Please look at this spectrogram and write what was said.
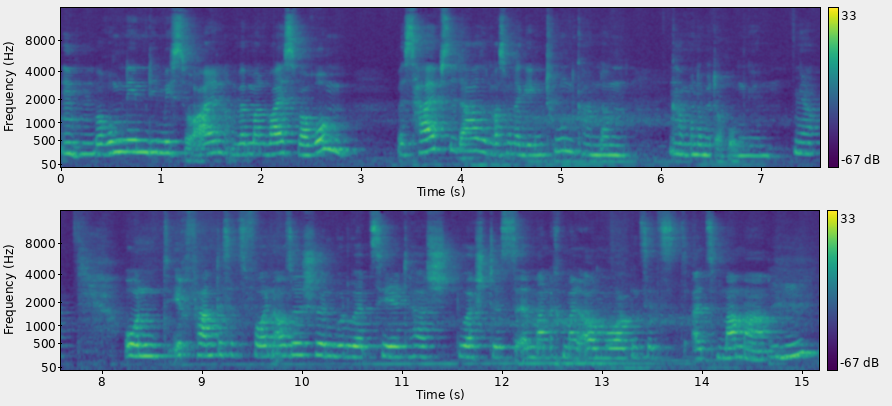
Mhm. Warum nehmen die mich so ein? Und wenn man weiß, warum, weshalb sie da sind, was man dagegen tun kann, dann kann man mhm. damit auch umgehen. Ja. Und ich fand es jetzt vorhin auch so schön, wo du erzählt hast, du hast das äh, manchmal auch morgens jetzt als Mama. Mhm.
